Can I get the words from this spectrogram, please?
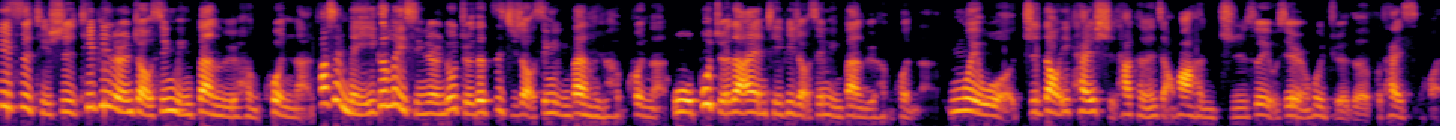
第四题是 TP 的人找心灵伴侣很困难，发现每一个类型的人都觉得自己找心灵伴侣很困难。我不觉得 INTP 找心灵伴侣很困难，因为我知道一开始他可能讲话很直，所以有些人会觉得不太喜欢。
